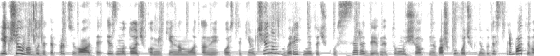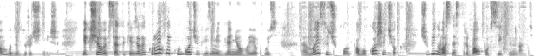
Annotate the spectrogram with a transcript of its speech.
Якщо ви будете працювати із моточком, який намотаний ось таким чином, беріть ниточку з середини, тому що ваш клубочок не буде стрибати, вам буде зручніше. Якщо ви все-таки взяли круглий клубочок, візьміть для нього якусь е, мисочку або кошечок, щоб він у вас не стрибав по всій кімнаті.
